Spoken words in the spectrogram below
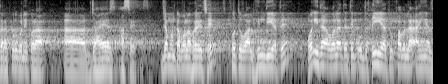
দ্বারা কোরবানি করা জায়েজ আছে। যেমনটা বলা হয়েছে, ফতুয়াল হিন্দিয়াতে ওইদা ওয়ালাদাতিল উদহিয়াতু কবলা আইয়াজ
